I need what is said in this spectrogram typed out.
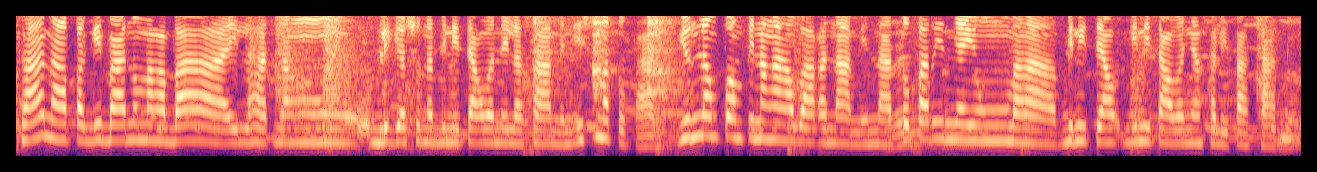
sana pag iba ng mga bahay, lahat ng obligasyon na binitawan nila sa amin is matupad. Yun lang po ang pinangahawakan namin na tuparin niya yung mga binitaw, binitawan niyang salita sa amin.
